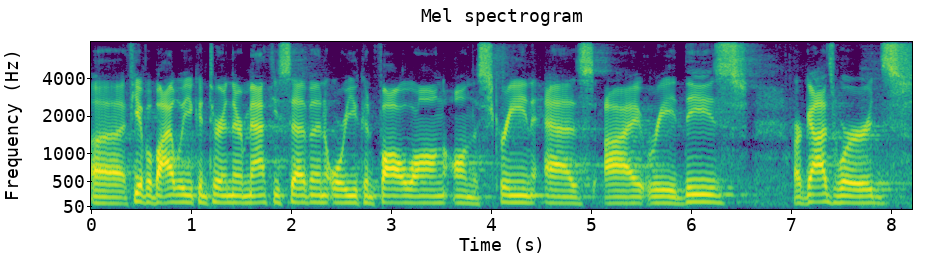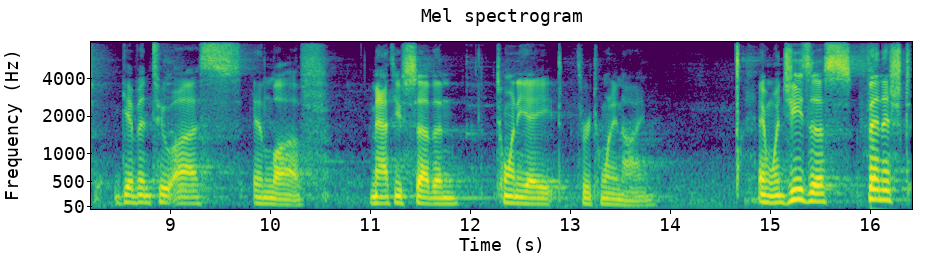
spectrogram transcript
Uh, if you have a Bible, you can turn there, Matthew 7, or you can follow along on the screen as I read. These are God's words given to us in love. Matthew 7, 28 through 29. And when Jesus finished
